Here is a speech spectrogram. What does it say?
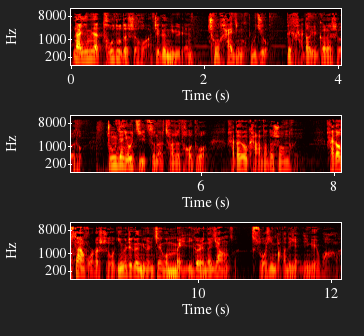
那因为在偷渡的时候啊，这个女人冲海警呼救，被海盗给割了舌头，中间有几次呢尝试逃脱，海盗又砍了她的双腿。海盗散伙的时候，因为这个女人见过每一个人的样子，索性把她的眼睛给挖了。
